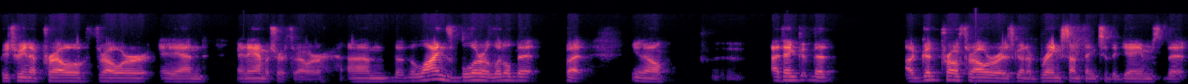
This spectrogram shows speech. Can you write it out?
between a pro thrower and an amateur thrower. Um, the, the lines blur a little bit, but you know, I think that a good pro thrower is going to bring something to the games that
